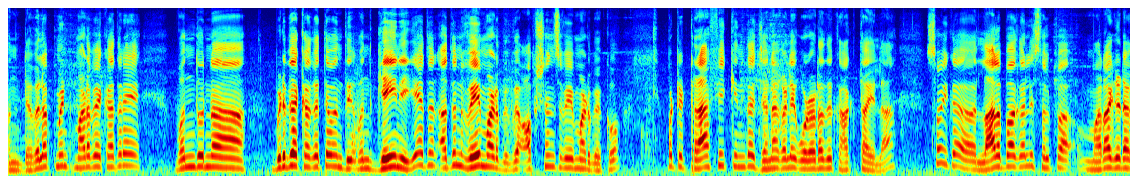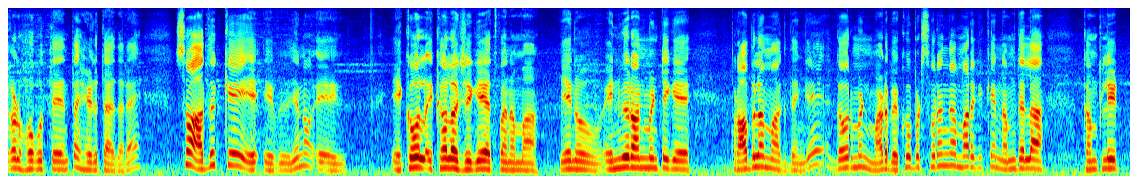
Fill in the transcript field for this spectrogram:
ಒಂದು ಡೆವಲಪ್ಮೆಂಟ್ ಮಾಡಬೇಕಾದ್ರೆ ಒಂದನ್ನ ಬಿಡಬೇಕಾಗತ್ತೆ, ಒಂದು ಒಂದು ಗೇನಿಗೆ ಅದನ್ನು ಅದನ್ನು ವೇ ಮಾಡಬೇಕು ಆಪ್ಷನ್ಸ್ ವೇ ಮಾಡಬೇಕು. ಬಟ್ ಟ್ರಾಫಿಕ್ಕಿಂದ ಜನಗಳಿಗೆ ಓಡಾಡೋದಕ್ಕೆ ಆಗ್ತಾ ಇಲ್ಲ. ಸೊ ಈಗ ಲಾಲ್ಬಾಗಲ್ಲಿ ಸ್ವಲ್ಪ ಮರ ಗಿಡಗಳು ಹೋಗುತ್ತೆ ಅಂತ ಹೇಳ್ತಾ ಇದ್ದಾರೆ ಸೊ ಅದಕ್ಕೆ ಏನೋ ಎಕೋಲ್ ಎಕಾಲಜಿಗೆ ಅಥವಾ ನಮ್ಮ, ಏನು ಎನ್ವಿರಾನ್ಮೆಂಟಿಗೆ ಪ್ರಾಬ್ಲಮ್ ಆಗ್ದಂಗೆ ಗೌರ್ಮೆಂಟ್ ಮಾಡಬೇಕು. ಬಟ್ ಸುರಂಗ ಮಾರ್ಗಕ್ಕೆ ನಮ್ಮದೆಲ್ಲ ಕಂಪ್ಲೀಟ್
